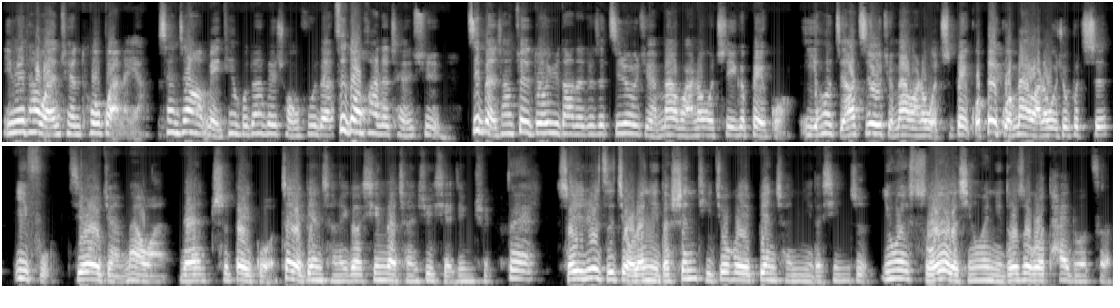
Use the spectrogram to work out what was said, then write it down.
因为它完全托管了呀。像这样每天不断被重复的自动化的程序，基本上最多遇到的就是鸡肉卷卖完了，我吃一个贝果。以后只要鸡肉卷卖完了，我吃贝果；贝果卖完了，我就不吃。if 鸡肉卷卖完，then 吃贝果，这也变成了一个新的程序写进去。对，所以日子久了，你的身体就会变成你的心智，因为所有的行为你都做过太多次了，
